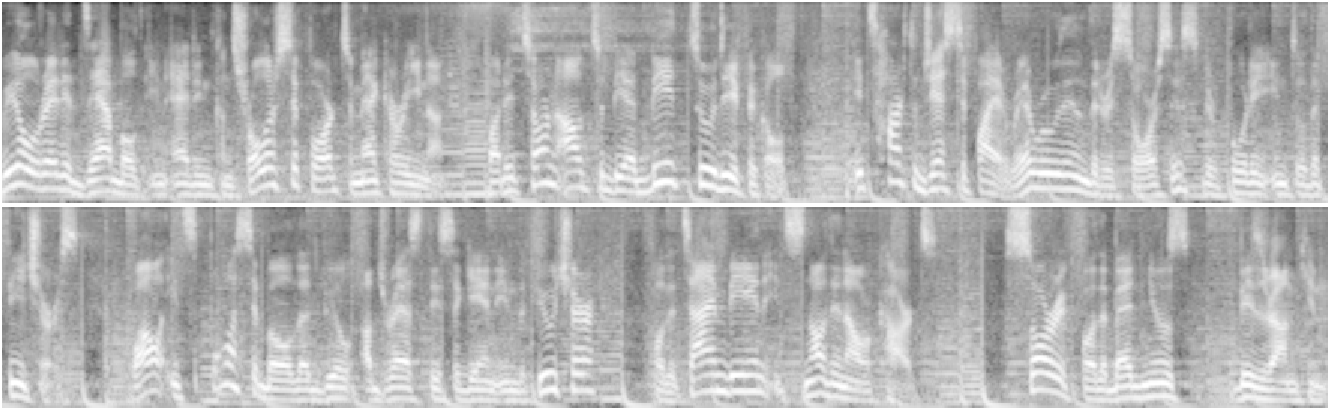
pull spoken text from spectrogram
We already dabbled in adding controller support to Mech Arena, but it turned out to be a bit too difficult. It's hard to justify rerouting the resources we're putting into the features. While it's possible that we'll address this again in the future, for the time being it's not in our cards. Sorry for the bad news, Bizrankin.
